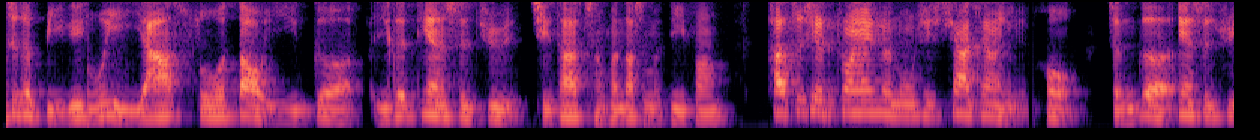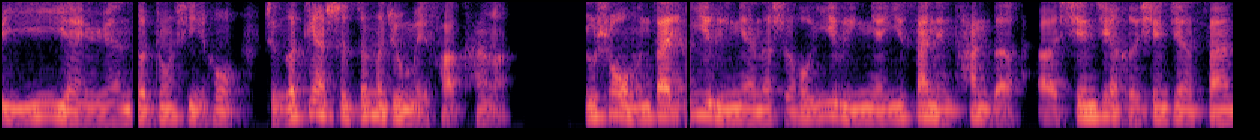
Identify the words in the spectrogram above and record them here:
这个比例足以压缩到一个一个电视剧其他成分到什么地方？它这些专业性的东西下降以后，整个电视剧以演员的中心以后，整个电视真的就没法看了。比如说我们在一零年的时候，一零年、一三年看的呃《仙剑》和《仙剑三》，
